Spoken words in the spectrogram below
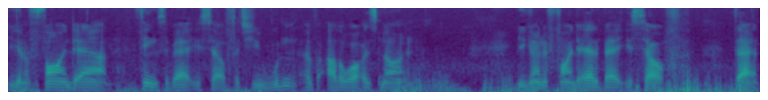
You're going to find out things about yourself that you wouldn't have otherwise known. You're going to find out about yourself that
